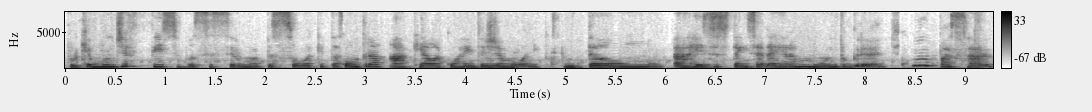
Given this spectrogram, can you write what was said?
porque é muito difícil você ser uma pessoa que está contra aquela corrente hegemônica. Então, a resistência era muito grande. Com o passar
